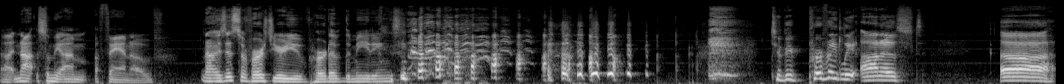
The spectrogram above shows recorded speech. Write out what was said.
Uh, not something I'm a fan of. Now, is this the first year you've heard of the meetings? To be perfectly honest, uh,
